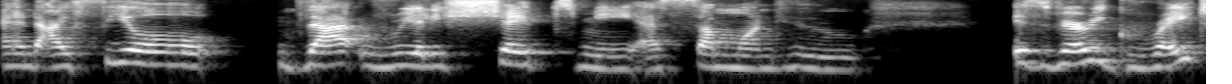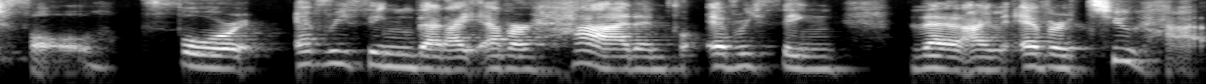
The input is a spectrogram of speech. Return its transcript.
And I feel that really shaped me as someone who is very grateful for everything that I ever had and for everything that I'm ever to have.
